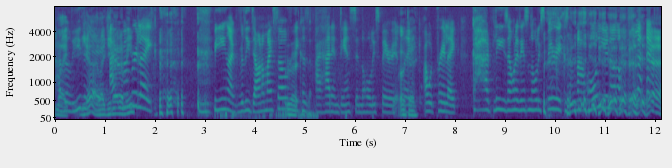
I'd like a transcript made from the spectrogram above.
I like believe yeah it. like you know I what i mean like being like really down on myself Right. because I hadn't danced in the Holy Spirit. Okay. Like I would pray like, God, please, I want to dance in the Holy Spirit because I'm not holy enough. yeah,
